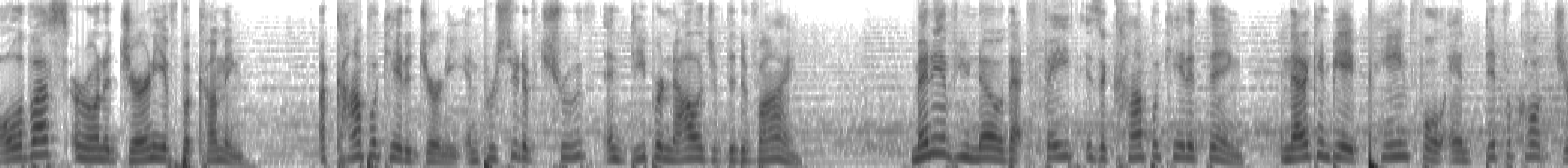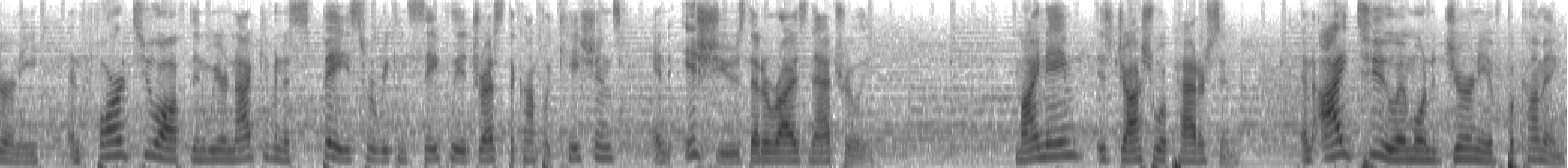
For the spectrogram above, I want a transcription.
All of us are on a journey of becoming, a complicated journey in pursuit of truth and deeper knowledge of the divine. Many of you know that faith is a complicated thing and that it can be a painful and difficult journey, and far too often we are not given a space where we can safely address the complications and issues that arise naturally. My name is Joshua Patterson, and I too am on a journey of becoming.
